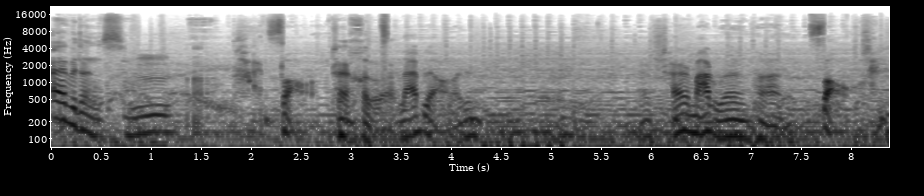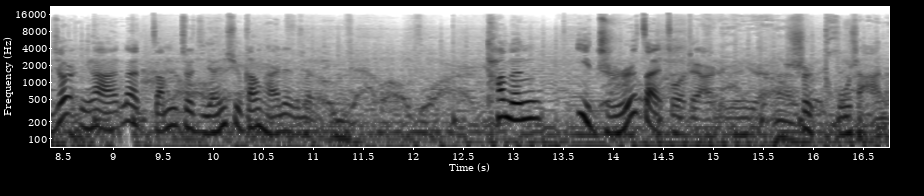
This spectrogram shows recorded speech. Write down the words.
，Evidence，嗯太燥了，太狠了。来不了了，真的。还是马主任他燥，你就是你看啊，那咱们就延续刚才这个问题，他们一直在做这样的音乐，是图啥呢？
